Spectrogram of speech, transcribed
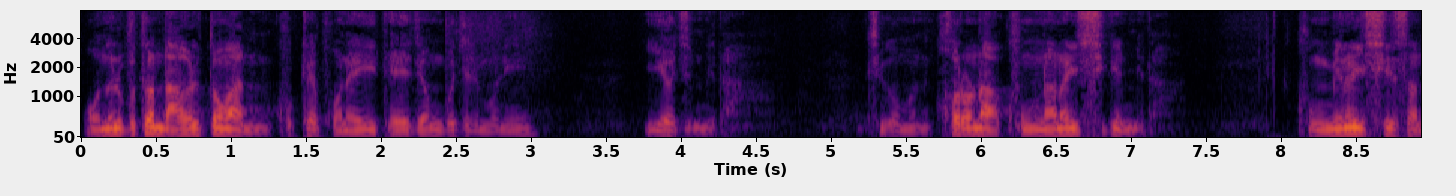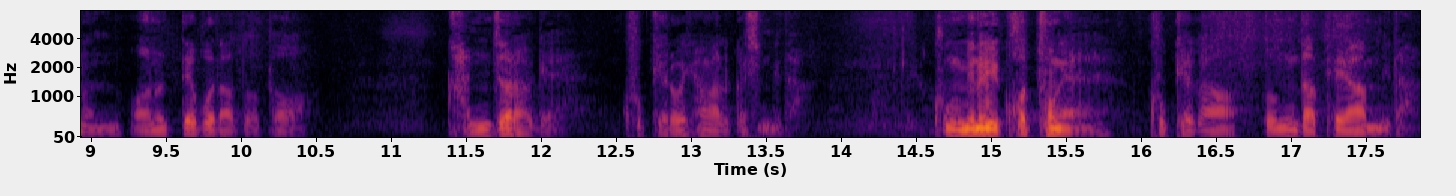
오늘부터 나흘 동안 국회 본회의 대정부 질문이 이어집니다. 지금은 코로나 국난의 시기입니다. 국민의 시선은 어느 때보다도 더 간절하게 국회로 향할 것입니다. 국민의 고통에 국회가 응답해야 합니다.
